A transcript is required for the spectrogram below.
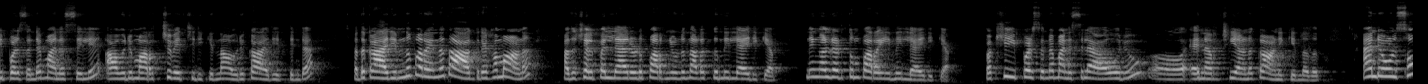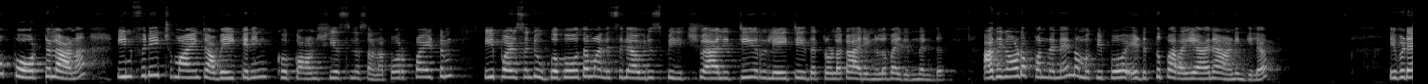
ഈ പേഴ്സന്റെ മനസ്സിൽ ആ ഒരു മറച്ചു വെച്ചിരിക്കുന്ന ആ ഒരു കാര്യത്തിന്റെ അത് കാര്യം എന്ന് പറയുന്നത് ആഗ്രഹമാണ്. അത് ചിലപ്പോൾ എല്ലാവരോടും പറഞ്ഞുകൊണ്ട് നടക്കുന്നില്ലായിരിക്കാം. നിങ്ങളുടെ അടുത്തും പറയുന്നില്ലായിരിക്കാം. പക്ഷേ ഈ പേഴ്സന്റെ മനസ്സിൽ ആ ഒരു എനർജിയാണ് കാണിക്കുന്നത്. ആൻഡ് ഓൾസോ പോർട്ടലാണ് ഇൻഫിനിറ്റ് മൈൻഡ് അവേക്കനിങ് കോൺഷ്യസ്നെസ് ആണ്. അപ്പോൾ ഉറപ്പായിട്ടും ഈ പേഴ്സന്റെ ഉപബോധ മനസ്സിൽ ആ ഒരു സ്പിരിച്വാലിറ്റി റിലേറ്റ് ചെയ്തിട്ടുള്ള കാര്യങ്ങൾ വരുന്നുണ്ട്. അതിനോടൊപ്പം തന്നെ നമുക്കിപ്പോൾ എടുത്തു പറയാനാണെങ്കിൽ ഇവിടെ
